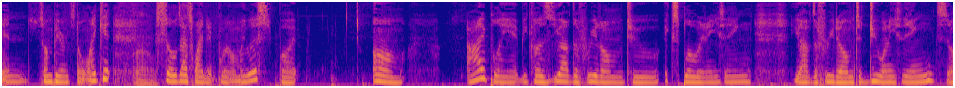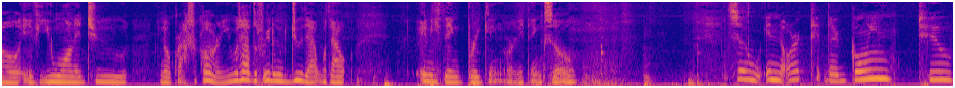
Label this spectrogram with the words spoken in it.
and some parents don't like it. Oh. So that's why I didn't put it on my list. But um, I play it because you have the freedom to explode anything. You have the freedom to do anything. So if you wanted to, you know, crash a car, you would have the freedom to do that without anything breaking or anything. So So in Ark they're going to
